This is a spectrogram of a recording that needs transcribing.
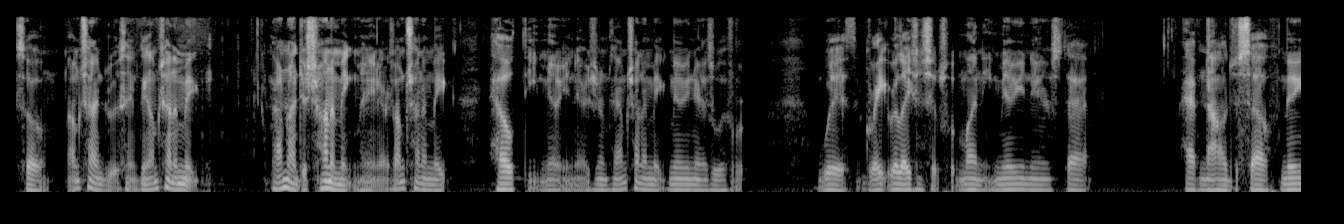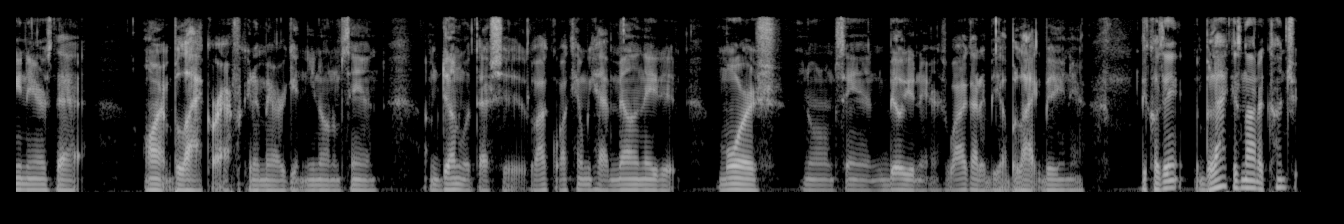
So I'm trying to do the same thing. I'm trying to make I'm not just trying to make millionaires. I'm trying to make healthy millionaires. You know what I'm saying? I'm trying to make millionaires with with great relationships with money, millionaires that have knowledge of self, millionaires that aren't black or African American. You know what I'm saying? I'm done with that shit. Why, why can't we have melanated Moorish, you know what I'm saying, billionaires? Why I gotta be a black billionaire? Because black is not a country.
